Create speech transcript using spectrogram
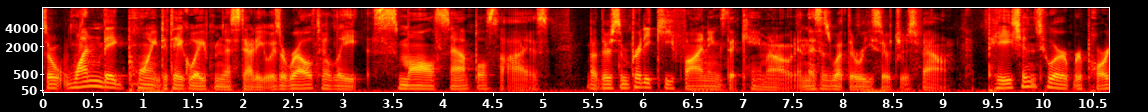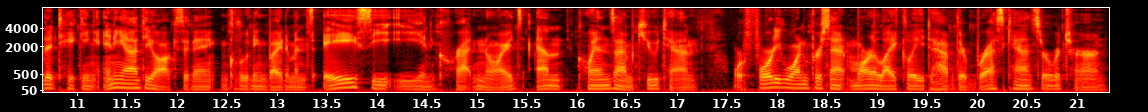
So, one big point to take away from this study was a relatively small sample size but there's some pretty key findings that came out, and this is what the researchers found. Patients who are reported taking any antioxidant, including vitamins A, C, E, and carotenoids, and coenzyme Q10, were 41% more likely to have their breast cancer return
